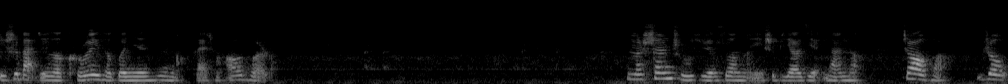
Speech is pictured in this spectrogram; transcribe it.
只是把这个 create 关键字呢改成 alter 了。那么删除角色呢也是比较简单的，drop row，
